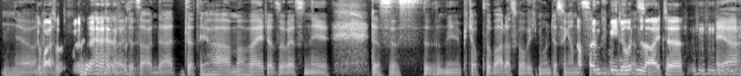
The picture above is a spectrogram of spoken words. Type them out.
Ja, und Du weißt, was ich meine. Leute sagen da, da, ja, mach weiter, so weißt du, nee, das ist, nee, ich glaube, so war das, glaube ich mal. Und deswegen haben dann fünf Minuten. Leute. Ja,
